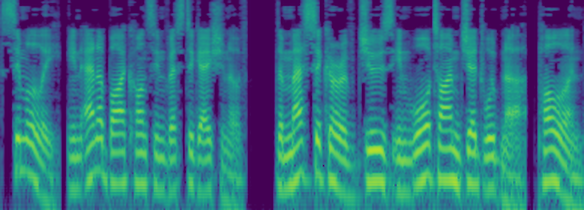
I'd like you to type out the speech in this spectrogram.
Similarly, in Anna Bikont's investigation of the massacre of Jews in wartime Jedwabne, Poland,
